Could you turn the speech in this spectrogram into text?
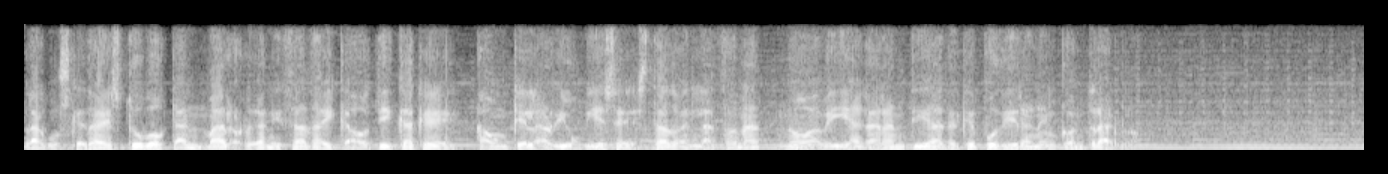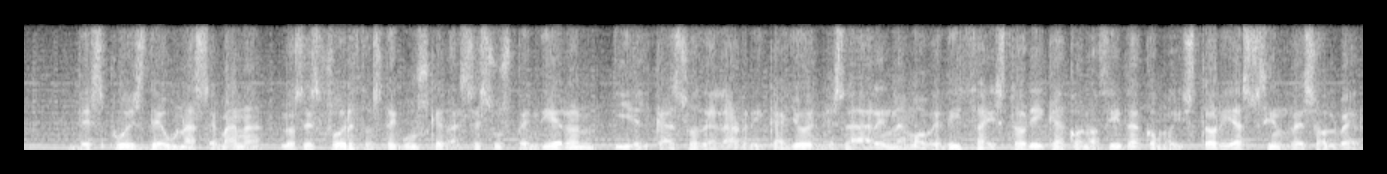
La búsqueda estuvo tan mal organizada y caótica que, aunque Larry hubiese estado en la zona, no había garantía de que pudieran encontrarlo. Después de una semana, los esfuerzos de búsqueda se suspendieron, y el caso de Larry cayó en esa arena movediza histórica conocida como historias sin resolver.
